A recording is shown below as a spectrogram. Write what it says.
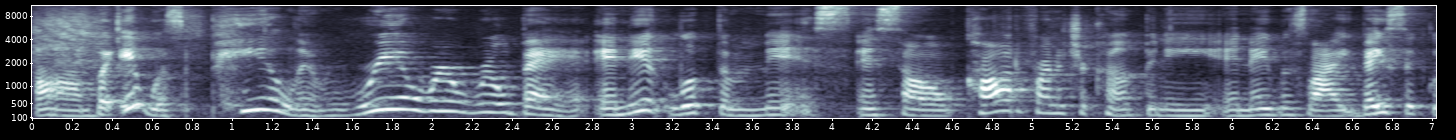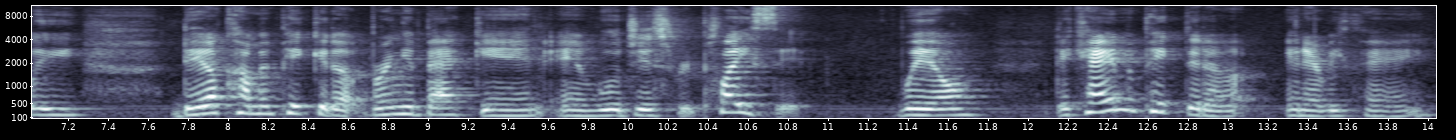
um, but it was peeling real, real, real bad and it looked a mess. And so called the furniture company and they was like, basically they'll come and pick it up, bring it back in and we'll just replace it. Well, they came and picked it up and everything.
